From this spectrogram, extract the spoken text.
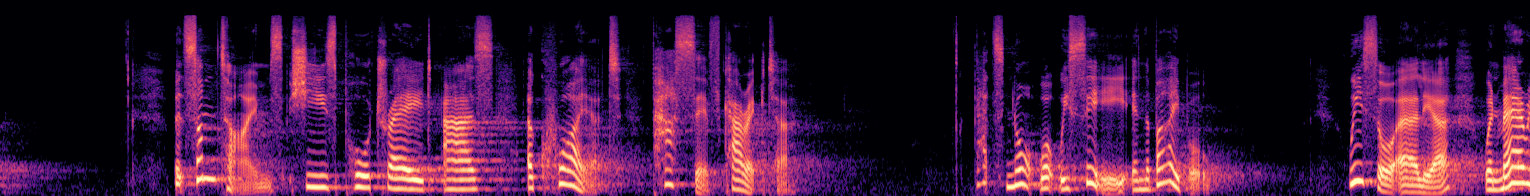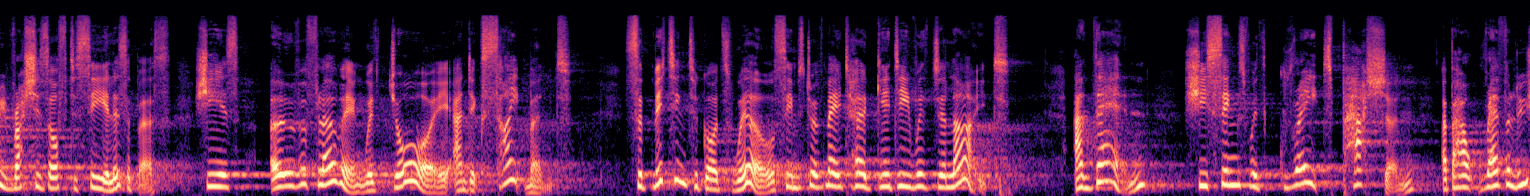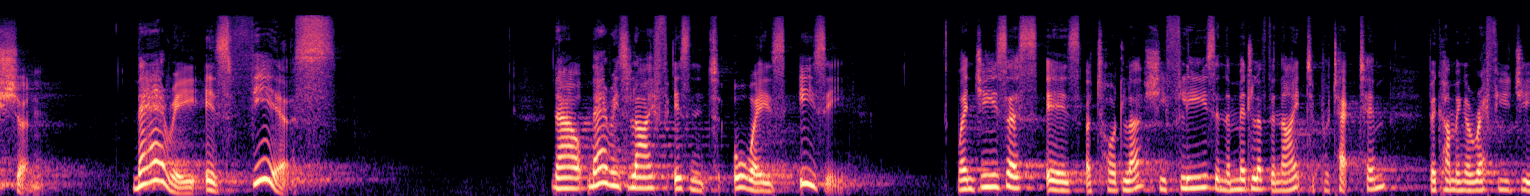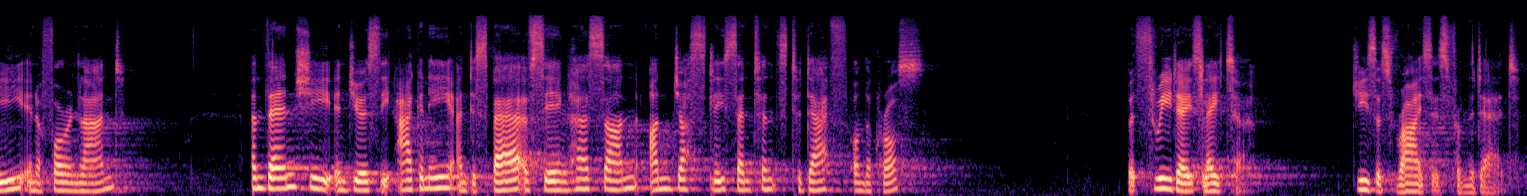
But sometimes she's portrayed as a quiet, passive character. That's not what we see in the Bible. We saw earlier when Mary rushes off to see Elizabeth, she is overflowing with joy and excitement. Submitting to God's will seems to have made her giddy with delight. And then she sings with great passion about revolution. Mary is fierce. Now, Mary's life isn't always easy. When Jesus is a toddler, she flees in the middle of the night to protect him, becoming a refugee in a foreign land. And then she endures the agony and despair of seeing her son unjustly sentenced to death on the cross. But three days later, Jesus rises from the dead.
